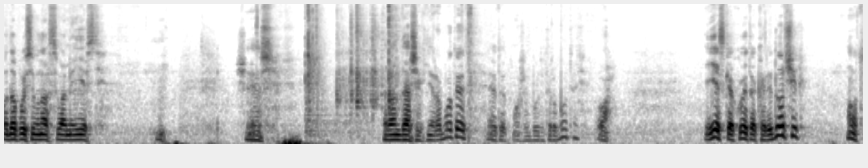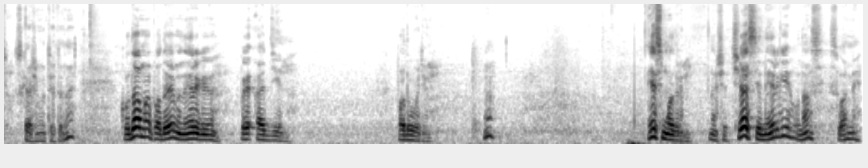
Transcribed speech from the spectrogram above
Вот, допустим, у нас с вами есть... Сейчас карандашик не работает, этот может будет работать. О. Есть какой-то коридорчик, вот, скажем, вот это, да, куда мы подаем энергию P1 подводим. И смотрим. Значит, часть энергии у нас с вами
